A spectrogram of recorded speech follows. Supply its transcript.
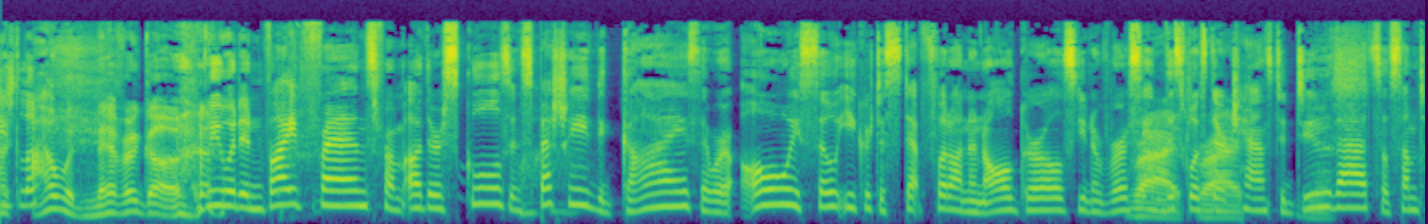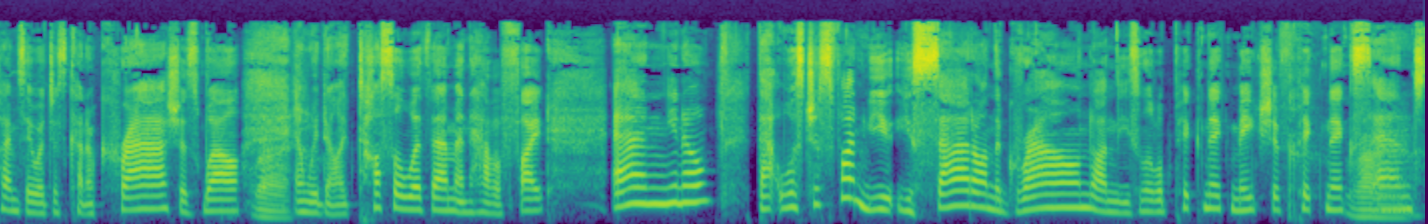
Like, look I would never go. we would invite friends from other schools, and especially the guys. They were always so eager to step foot on an all girls university. and this Right, was their chance to do Yes. that. So sometimes they would just kind of crash as well. Right. And we'd like tussle with them and have a fight. And, you know, that was just fun. You, you sat on the ground on these little picnic, makeshift picnics, Right. and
